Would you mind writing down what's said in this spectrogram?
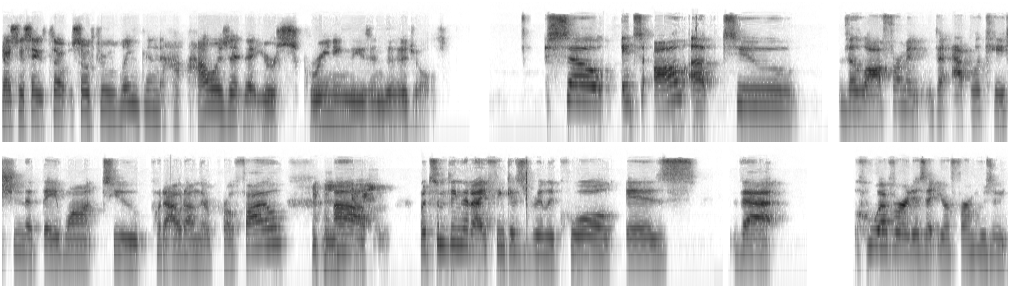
I was say, so so through LinkedIn, how is it that you're screening these individuals? So it's all up to the law firm and the application that they want to put out on their profile. Mm-hmm. Um, but something that I think is really cool is that whoever it is at your firm who's in,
